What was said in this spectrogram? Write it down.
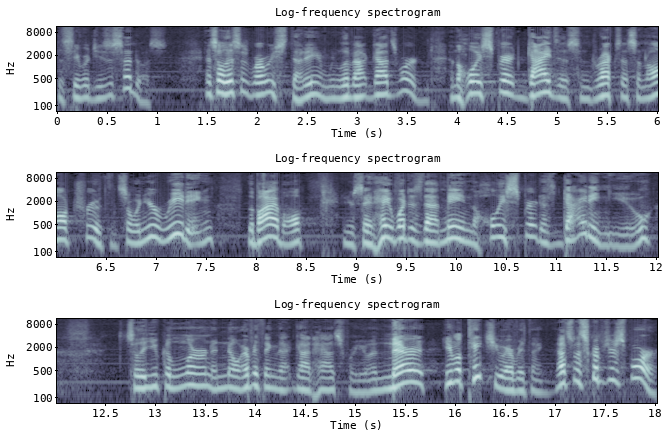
to see what Jesus said to us. And so this is where we study and we live out God's Word. And the Holy Spirit guides us and directs us in all truth. And so when you're reading the Bible and you're saying, hey, what does that mean? The Holy Spirit is guiding you so that you can learn and know everything that God has for you. And there, He will teach you everything. That's what Scripture is for.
